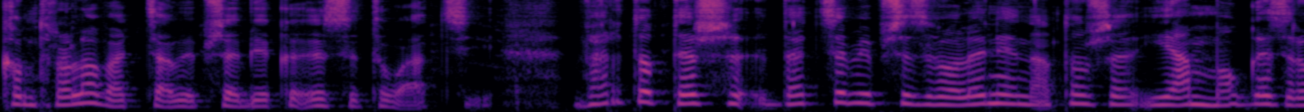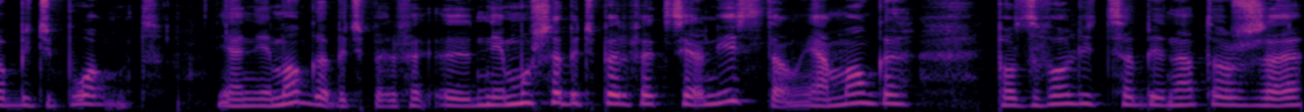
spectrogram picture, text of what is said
kontrolować cały przebieg y, sytuacji. Warto też dać sobie przyzwolenie na to, że ja mogę zrobić błąd. Ja nie mogę być y, nie muszę być perfekcjonistą. Ja mogę pozwolić sobie na to, że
